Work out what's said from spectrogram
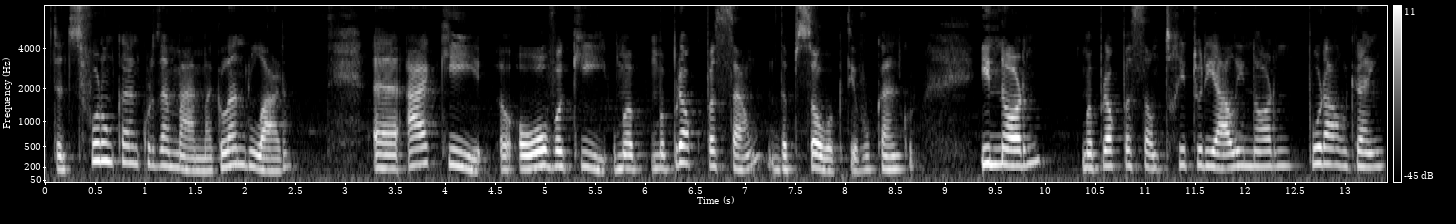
Portanto, se for um câncer da mama glandular, Uh, há aqui, ou houve aqui, uma, uma preocupação da pessoa que teve o cancro enorme, uma preocupação territorial enorme por alguém,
